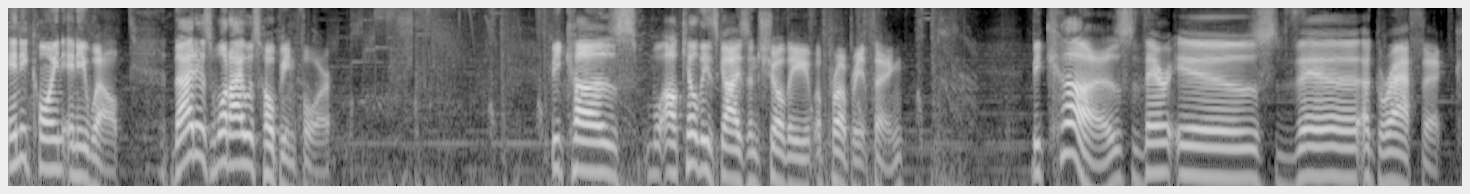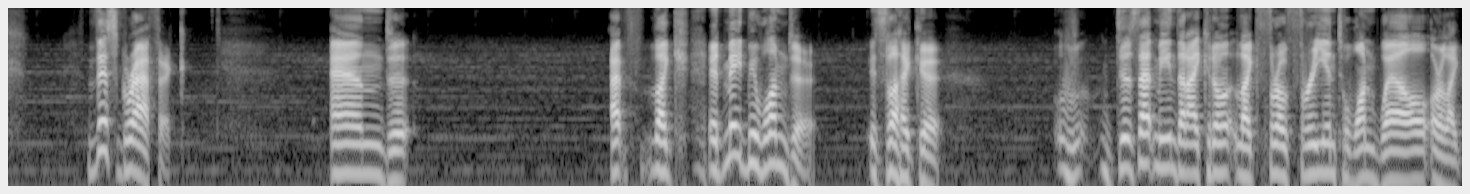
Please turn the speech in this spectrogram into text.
Any coin, any well. That is what I was hoping for. because well, I'll kill these guys and show the appropriate thing. Because there is the a graphic, this graphic, and uh, at, like it made me wonder. It's like, uh, does that mean that I could like throw three into one well, or like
